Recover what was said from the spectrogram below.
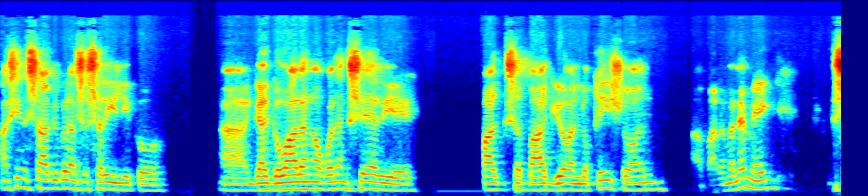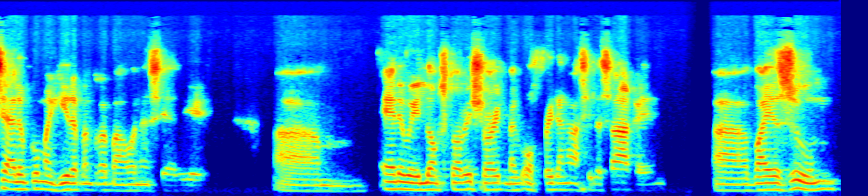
ang sinasabi ko lang sa sarili ko, uh, gagawa lang ako ng serye pag sa Baguio ang location, uh, para malamig, kasi alam ko mahirap ang trabaho ng serye. Um, anyway, long story short, nag-offer na nga sila sa akin uh, via Zoom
